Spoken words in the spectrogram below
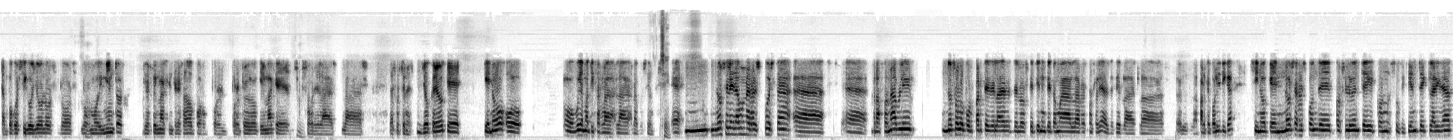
tampoco sigo yo los, los, los, movimientos. Yo estoy más interesado por, por, el, por el propio clima que sobre las, las, las cuestiones. Yo creo que, que no, o, o voy a matizar la, la, cuestión. Eh, no se le da una respuesta eh, razonable no solo por parte de, de los que tienen que tomar la responsabilidad, es decir, la, la, parte política, sino que no se responde posiblemente con suficiente claridad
